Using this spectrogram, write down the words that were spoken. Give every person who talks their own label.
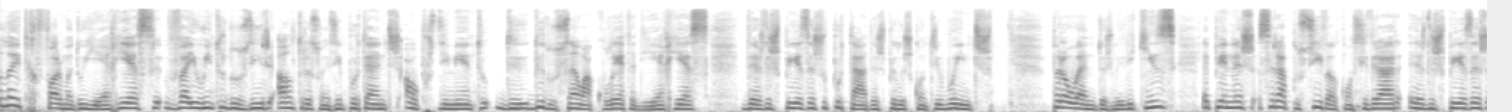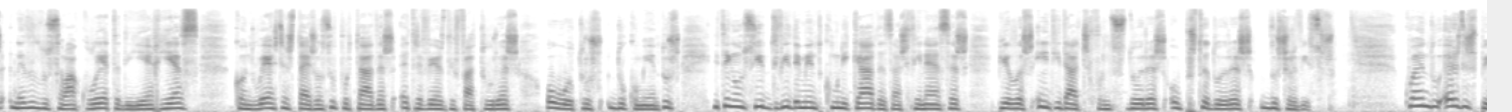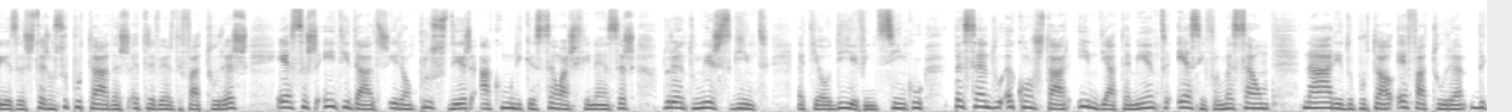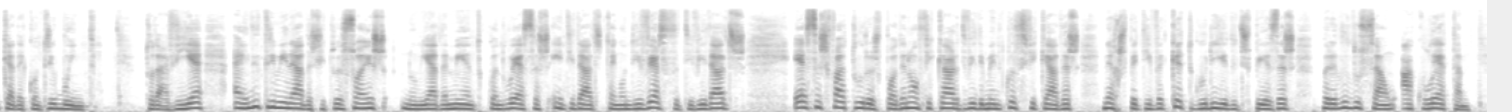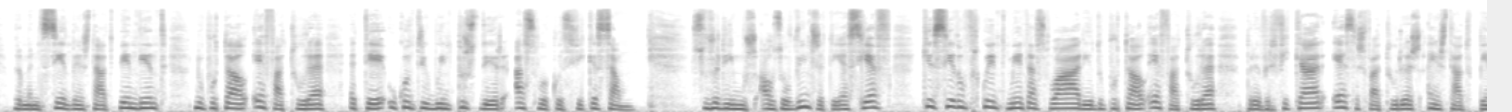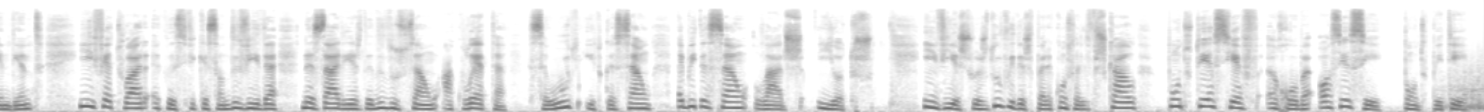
Speaker 1: A lei de reforma do IRS veio introduzir alterações importantes ao procedimento de dedução à coleta de IRS das despesas suportadas pelos contribuintes. Para o ano 2015, apenas será possível considerar as despesas na dedução à coleta de IRS quando estas estejam suportadas através de faturas ou outros documentos e tenham sido devidamente comunicadas às finanças pelas entidades fornecedoras ou prestadoras dos serviços. Quando as despesas estejam suportadas através de faturas, essas entidades irão proceder à comunicação às finanças durante o mês seguinte, até ao dia 25, passando a constar imediatamente essa informação na área do portal e-fatura de cada contribuinte. Todavia, em determinadas situações, nomeadamente quando essas entidades tenham diversas atividades, essas faturas podem não ficar devidamente classificadas na respectiva categoria de despesas para dedução à coleta, permanecendo em estado pendente no portal e-fatura até o contribuinte proceder à sua classificação. Sugerimos aos ouvintes da TSF que acedam frequentemente à sua área do portal e-fatura para verificar essas faturas em estado pendente e efetuar a classificação devida nas áreas da dedução à coleta, saúde, educação, habitação, lares e outros. Envie as suas dúvidas para conselhofiscal.tsf.occ.pt.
